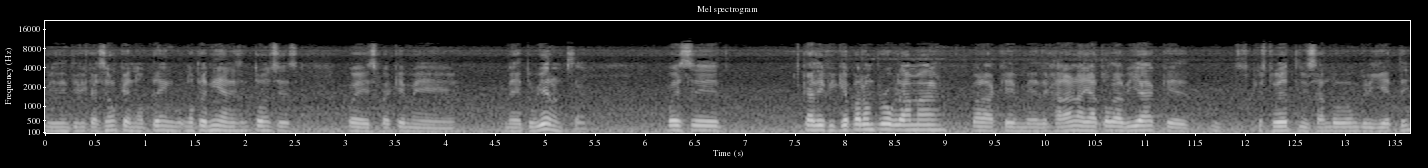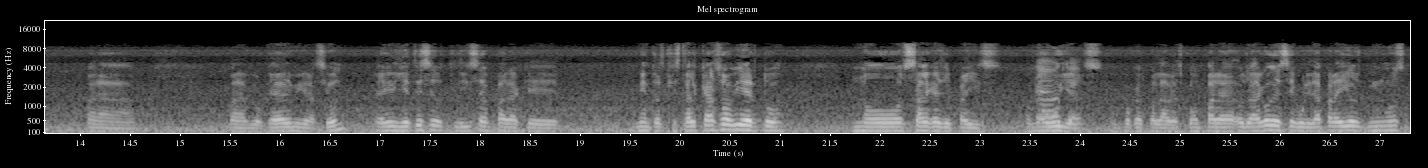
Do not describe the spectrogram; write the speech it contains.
mi identificación que no tengo no tenía en ese entonces pues fue que me, me detuvieron. Sí. pues eh, califiqué para un programa para que me dejaran allá todavía que, que estuve utilizando un grillete para, para bloquear la inmigración. El grillete se utiliza para que mientras que está el caso abierto no salgas del país o no Ah, huyas en pocas palabras como para algo de seguridad para ellos mismos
